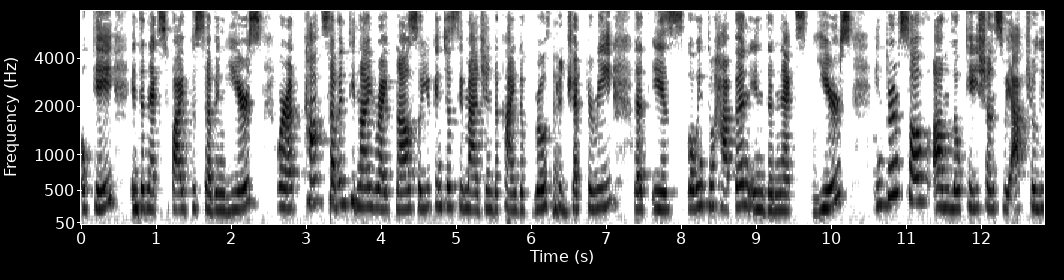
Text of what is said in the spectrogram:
okay, in the next five to seven years. We're at count 79 right now. So you can just imagine the kind of growth trajectory that is going to happen in the next years. In terms of um, locations, we actually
